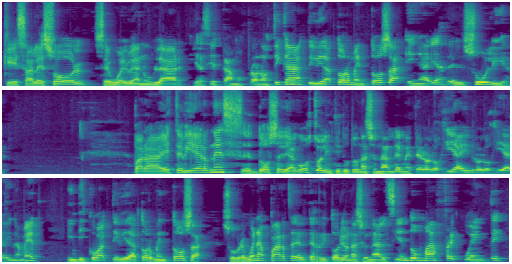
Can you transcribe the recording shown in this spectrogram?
que sale sol, se vuelve a nublar y así estamos. Pronostican actividad tormentosa en áreas del Zulia. Para este viernes 12 de agosto, el Instituto Nacional de Meteorología e Hidrología, el INAMET, indicó actividad tormentosa sobre buena parte del territorio nacional, siendo más frecuente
